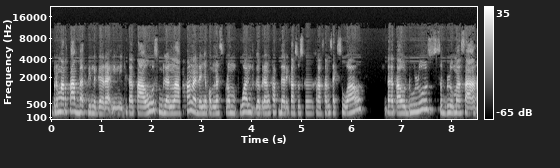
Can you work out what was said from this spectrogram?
bermartabat di negara ini. Kita tahu 98 adanya Komnas Perempuan juga berangkat dari kasus kekerasan seksual. Kita tahu dulu sebelum masa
